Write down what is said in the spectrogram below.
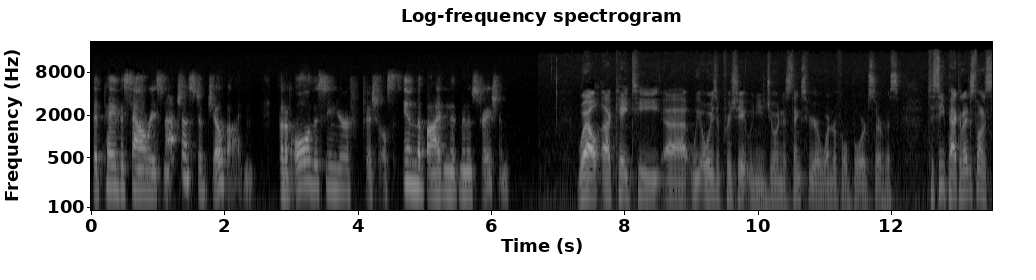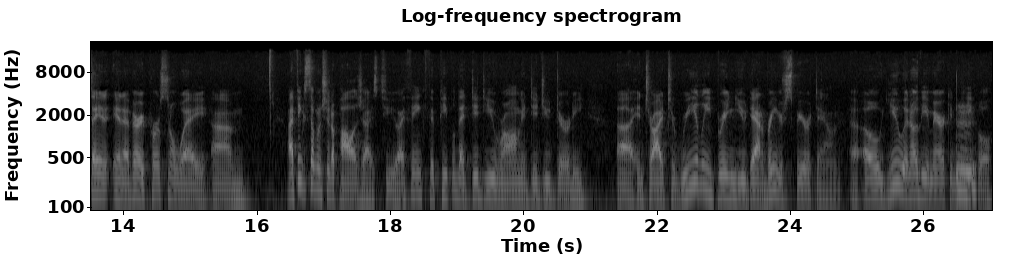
that paid the salaries, not just of Joe Biden, but of all of the senior officials in the Biden administration. Well, uh, KT, uh, we always appreciate when you join us. Thanks for your wonderful board service to CPAC. And I just want to say in a very personal way, um, I think someone should apologize to you. I think the people that did you wrong and did you dirty uh, and tried to really bring you down, bring your spirit down, uh, owe you and owe the American mm. people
